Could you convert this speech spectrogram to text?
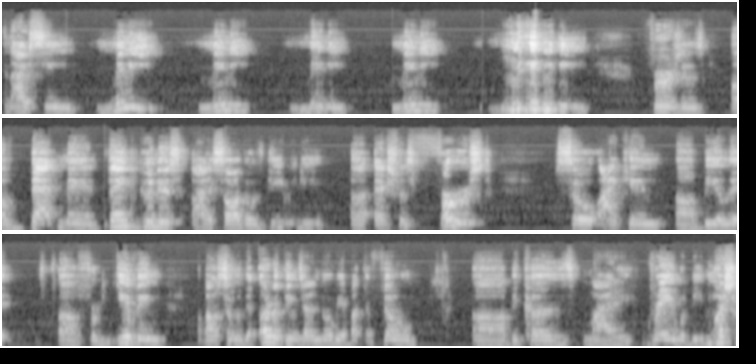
And I've seen many, many, many, many, many versions of Batman. Thank goodness I saw those DVD uh, extras first so I can uh, be a little uh, forgiving about some of the other things that annoy me about the film uh, because my grade would be much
